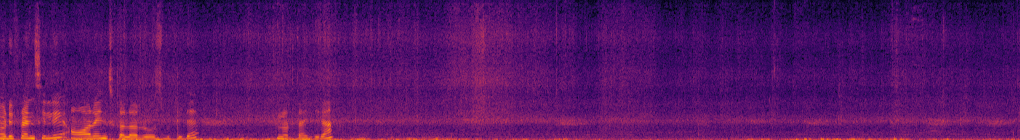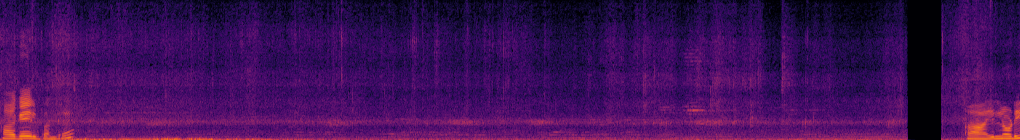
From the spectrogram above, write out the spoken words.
ನೋಡಿ ಫ್ರೆಂಡ್ಸ್, ಇಲ್ಲಿ ಆರೆಂಜ್ ಕಲರ್ ರೋಸ್ ಬಿಟ್ಟಿದೆ. ನೋಡ್ತಾ ಇದ್ದೀರಾ? ಹಾಗೆ ಇಲ್ಲಿ ಬಂದರೆ. ಇಲ್ಲಿ ನೋಡಿ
